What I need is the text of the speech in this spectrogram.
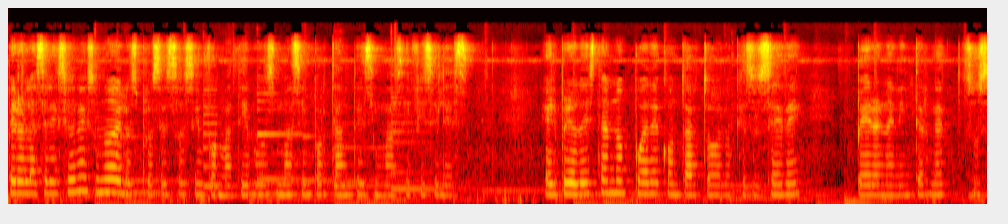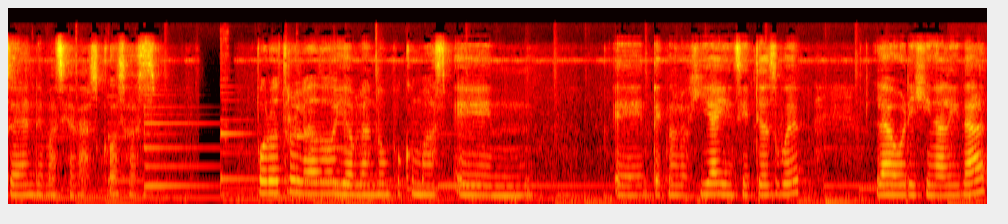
Pero la selección es uno de los procesos informativos más importantes y más difíciles. El periodista no puede contar todo lo que sucede, pero en el Internet suceden demasiadas cosas. Por otro lado, y hablando un poco más en, tecnología y en sitios web, la originalidad,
